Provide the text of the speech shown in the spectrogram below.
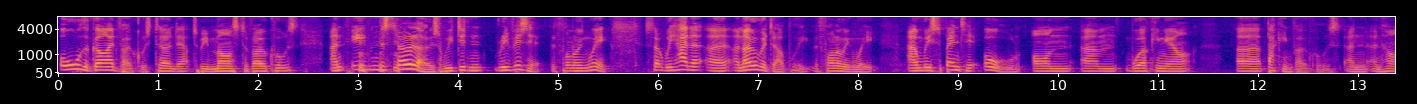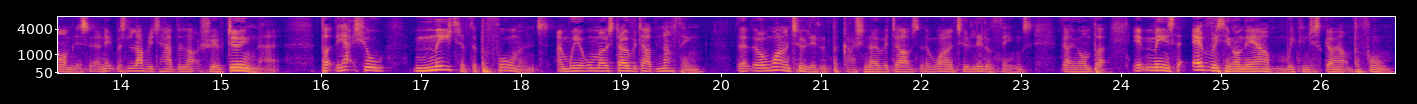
all the guide vocals turned out to be master vocals, and even the solos we didn't revisit the following week. So we had a, a, an overdub week the following week, and we spent it all on um, working out uh, backing vocals and, and harmonies, and it was lovely to have the luxury of doing that. But the actual meat of the performance, and we almost overdubbed nothing. There there were one or two little percussion overdubs and there were one or two little things going on, but it means that everything on the album we can just go out and perform.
